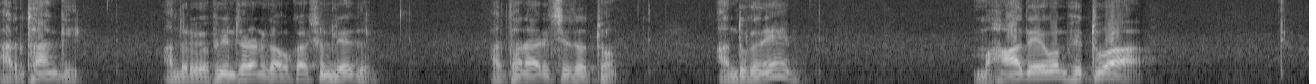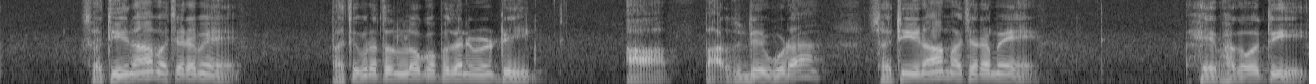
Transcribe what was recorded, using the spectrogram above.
అర్ధాంగి. అందరూ విభజించడానికి అవకాశం లేదు. అర్ధనారీశ్వతత్వం అందుకనే మహాదేవం హిత్వా. సతీనామచరమే పతివ్రతల్లో గొప్పదైనటువంటి ఆ పార్వతీదేవి కూడా సతీనామచరమే హే భగవతి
